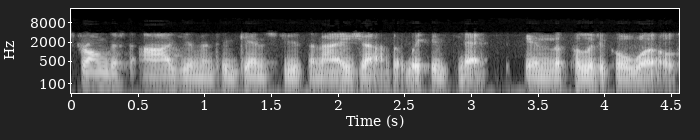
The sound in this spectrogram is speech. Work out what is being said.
strongest argument against euthanasia that we could get in the political world.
